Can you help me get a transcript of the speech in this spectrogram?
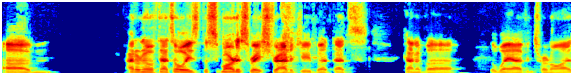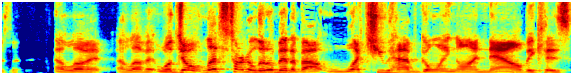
um, I don't know if that's always the smartest race strategy, but that's kind of uh, the way I've internalized it. I love it. I love it. Well, Joe, let's talk a little bit about what you have going on now because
